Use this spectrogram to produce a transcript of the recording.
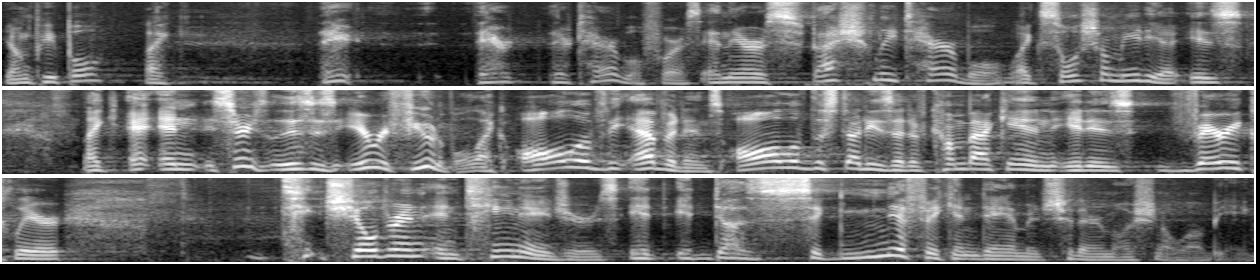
young people, like they, they're, they're terrible for us. And they're especially terrible. Like social media is like, and, and, seriously, this is irrefutable. Like all of the evidence, all of the studies that have come back in, it is very clear. T- children and teenagers, it, it does significant damage to their emotional well being.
